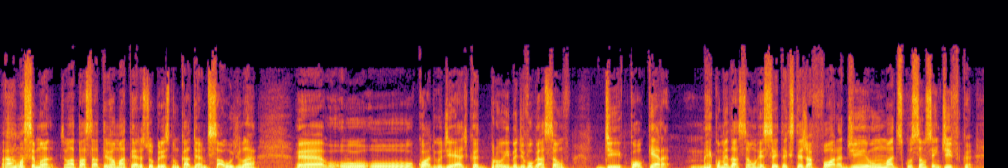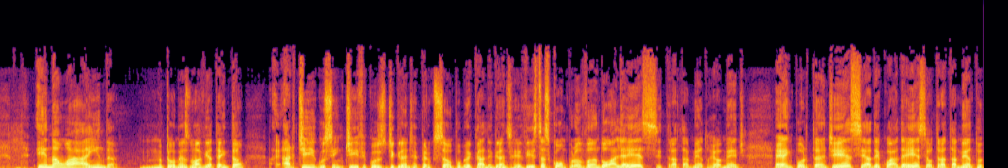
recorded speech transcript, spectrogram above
há uma semana. Semana passada teve uma matéria sobre isso num caderno de saúde lá. É, o, o, o código de ética proíbe a divulgação de qualquer recomendação, receita que esteja fora de uma discussão científica. E não há ainda, pelo menos não havia até então, artigos científicos de grande repercussão publicados em grandes revistas comprovando, olha, esse tratamento realmente é importante, esse é adequado, é esse é o tratamento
